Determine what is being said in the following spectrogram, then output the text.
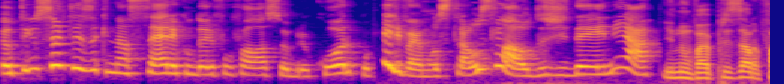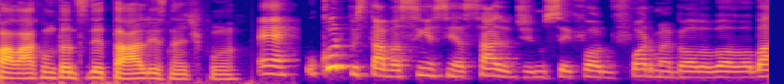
Eu tenho certeza que na série, quando ele for falar sobre o corpo, ele vai mostrar os laudos de DNA. E não vai precisar precisa falar com tantos detalhes, né? Tipo. É, o corpo estava assim, assim, assado, de não sei forma, forma blá blá blá blá blá.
